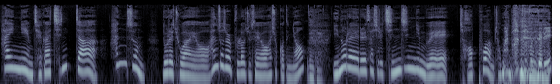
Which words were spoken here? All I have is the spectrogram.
하이님, 제가 진짜 한숨 노래 좋아해요. 한 소절 불러주세요 하셨거든요. 네네. 이 노래를 사실 진지님 외에 저 포함 정말 많은 분들이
